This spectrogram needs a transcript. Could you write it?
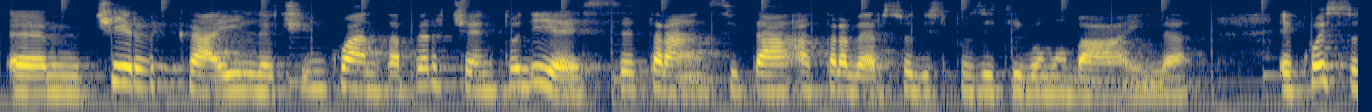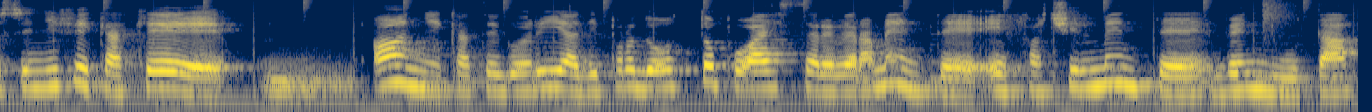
ehm, circa il 50% di esse transita attraverso dispositivo mobile e questo significa che mh, ogni categoria di prodotto può essere veramente e facilmente venduta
